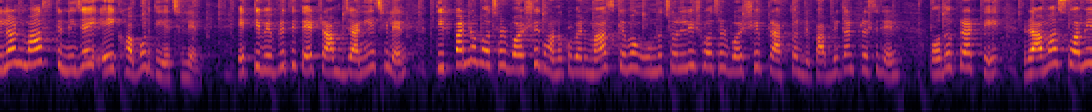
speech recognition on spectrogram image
ইলন মাস্ক নিজেই এই খবর দিয়েছিলেন একটি বিবৃতিতে ট্রাম্প জানিয়েছিলেন, তিপ্পান্ন বছর বয়সী ধনকুবের মাস্ক এবং উনচল্লিশ বছর বয়সী প্রাক্তন রিপাবলিকান প্রেসিডেন্ট পদপ্রার্থী রামাস্বামী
